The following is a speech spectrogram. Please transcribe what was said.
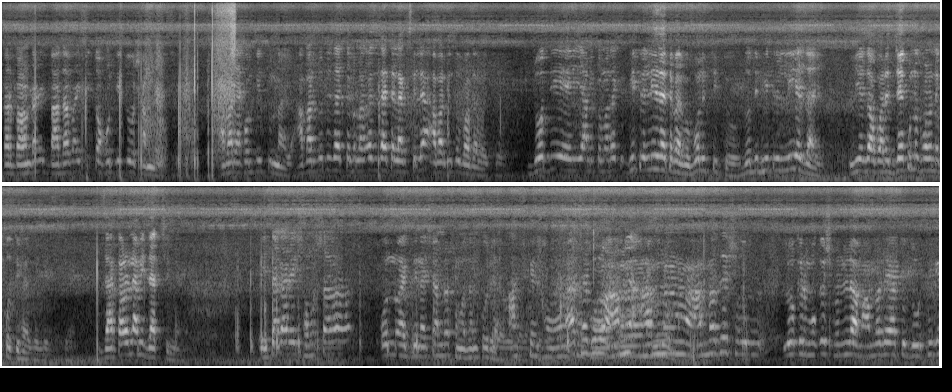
তার বাউন্ডারি বাধা পাইছি, তখন কিন্তু ও সামনে আছে আবার এখন কিন্তু নাই। আবার যদি যাইতে যাইতে লাগছিলে, আবার কিন্তু বাধা হয়েছে যদি এই আমি তোমাদের ভিতরে নিয়ে যাইতে পারব, বলেছি তো, যদি ভিতরে নিয়ে যাই, নিয়ে যাওয়া পরে যে কোনো ধরনের ক্ষতি হয় যাবে যার কারণে আমি যাচ্ছি না। এই জায়গার এই সমস্যা অন্য একদিন এসে আমরা সমাধান করে আজকে আচ্ছা গুরু আমরা আমরা আমরা যে লোকের মুখে শুনলাম আমরা যে এত দূর থেকে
